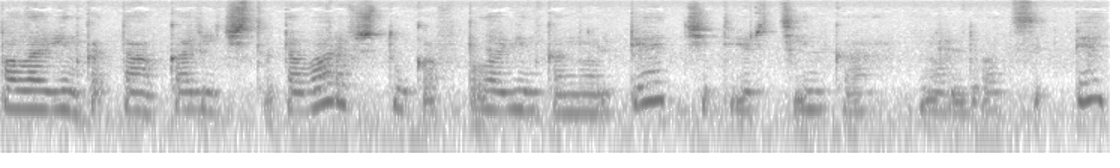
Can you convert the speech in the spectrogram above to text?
Половинка, так, количество товаров, штуков. Половинка 0,5, четвертинка 0,25.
